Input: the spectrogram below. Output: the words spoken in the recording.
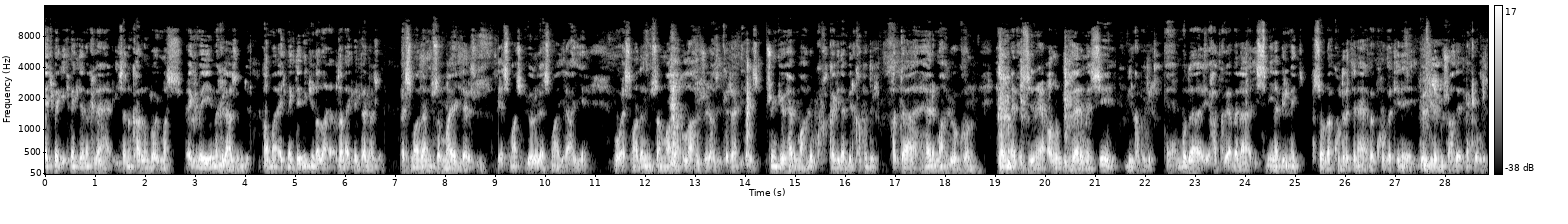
Ekmek ekmek demekle insanın karnı doymaz. Ekmeği yemek lazımdır. Ama ekmek demeyince de adama ekmek vermezler. Esmadan müsemmaya gideriz. Esma çıkıyoruz, esma ilahiye. Bu esmadan müsemmalar Allah-u gideriz. Çünkü her mahluk hakka giden bir kapıdır. Hatta her mahlukun her nefesini alıp vermesi bir kapıdır. Yani bu da hakkı evvela ismiyle bilmek, sonra kudretine ve kuvvetini gözüyle müşahede etmekle olur.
